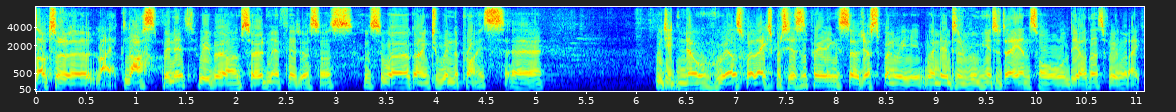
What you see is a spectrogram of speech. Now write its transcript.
up to the like last minute, we were uncertain if it was us who were going to win the prize. Uh, we didn't know who else was actually participating, so just when we went into the room here today and saw all the others, we were like,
